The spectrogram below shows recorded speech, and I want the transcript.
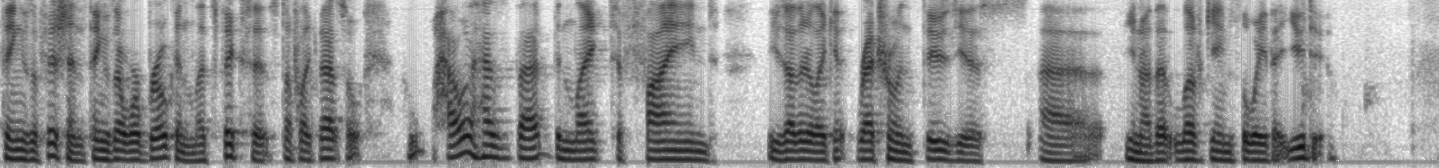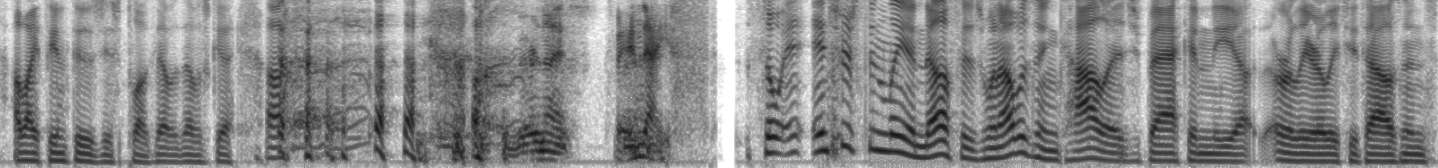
things efficient, things that were broken, let's fix it, stuff like that. So how has that been like to find these other like retro enthusiasts uh, you know, that love games the way that you do? I like the enthusiast plug. That was that was good. Uh, Very nice. Very nice. So interestingly enough, is when I was in college back in the uh, early early two thousands,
